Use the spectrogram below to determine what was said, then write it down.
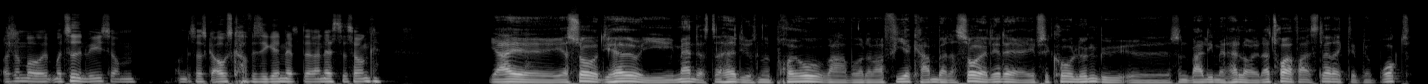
Og så må, må tiden vise, om, om det så skal afskaffes igen efter næste sæson. Jeg, øh, jeg så, de havde jo i mandags, der havde de jo sådan noget prøvevar, hvor der var fire kampe, der så jeg lidt af FCK Lyngby, øh, sådan bare lige med et halvøje. Der tror jeg faktisk slet ikke, det blev brugt.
